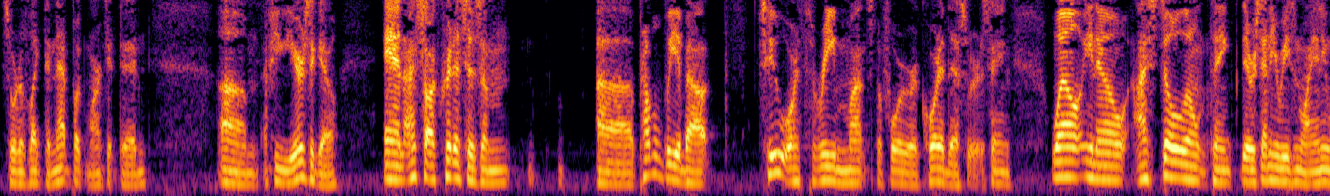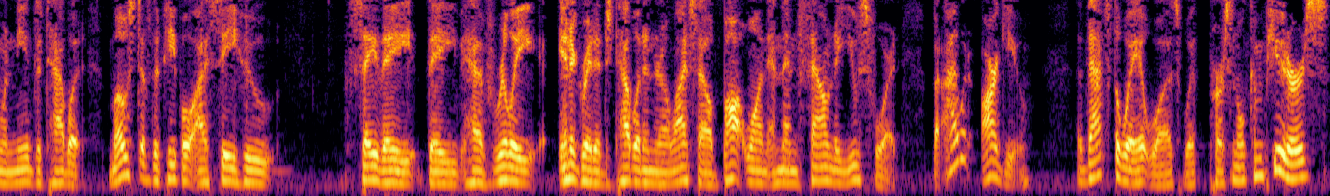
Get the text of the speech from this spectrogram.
sort of like the netbook market did um, a few years ago. And I saw criticism uh, probably about two or three months before we recorded this. We were saying, well, you know, I still don't think there's any reason why anyone needs a tablet. Most of the people I see who say they they have really integrated a tablet into their lifestyle, bought one, and then found a use for it. But I would argue that that's the way it was with personal computers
